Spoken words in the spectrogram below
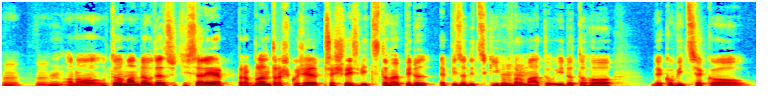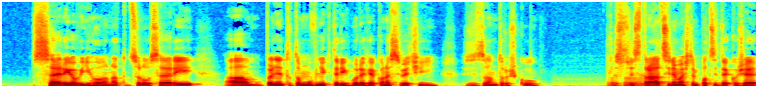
Hmm, hmm. Ono u toho Mandou té třetí série je problém trošku, že přešli z víc toho epido- epizodického hmm. formátu i do toho jako víc jako sériového na tu celou sérii a úplně to tomu v některých bodech jako nesvědčí, že se tam trošku prostě Přesně. ztrácí, nemáš ten pocit jako, že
